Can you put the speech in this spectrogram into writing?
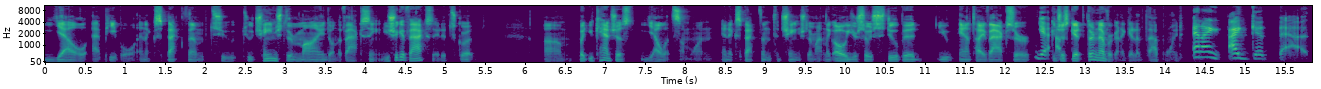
yell at people and expect them to to change their mind on the vaccine. You should get vaccinated. It's good. Um, but you can't just yell at someone and expect them to change their mind. Like, oh, you're so stupid, you anti-vaxxer. Yeah. You just get. They're never gonna get at that point. and I I get that.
